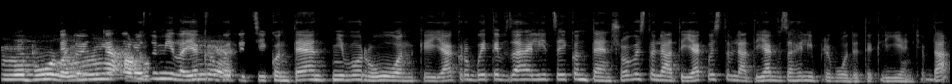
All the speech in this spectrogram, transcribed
Не було Ти, то- ти не розуміла, як ні. робити ці контентні воронки, як робити взагалі цей контент, що виставляти, як виставляти, як взагалі приводити клієнтів. Да?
